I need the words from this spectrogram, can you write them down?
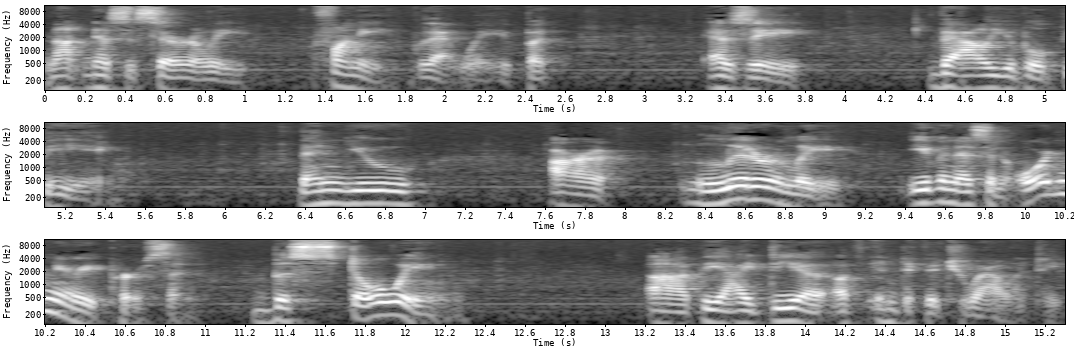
not necessarily funny that way, but as a valuable being, then you are literally, even as an ordinary person, bestowing uh, the idea of individuality.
